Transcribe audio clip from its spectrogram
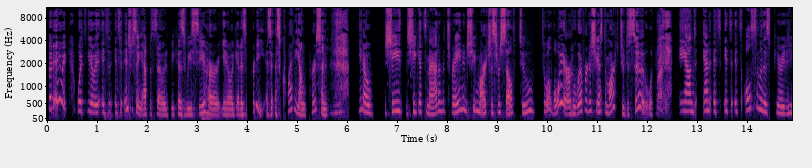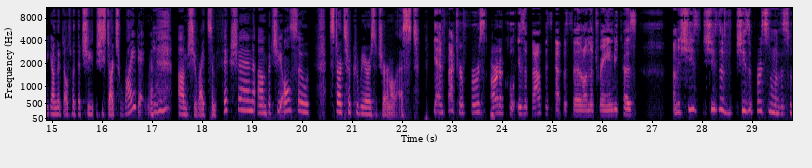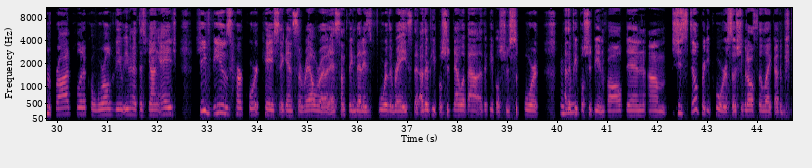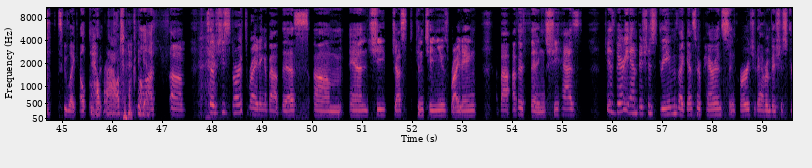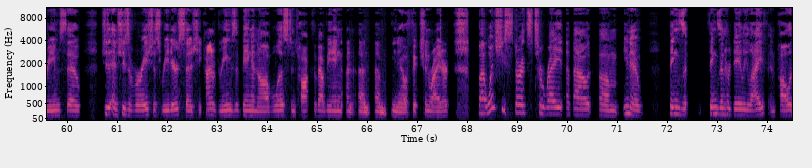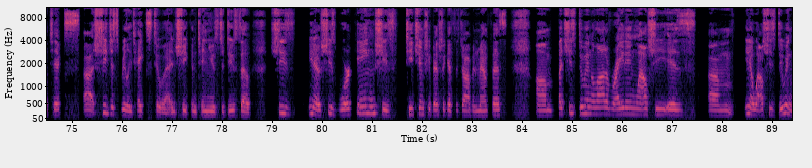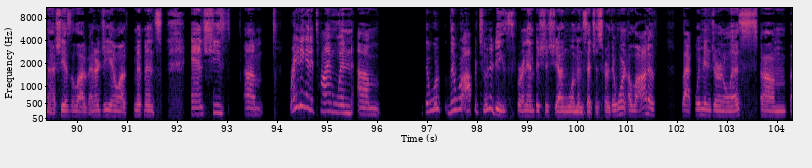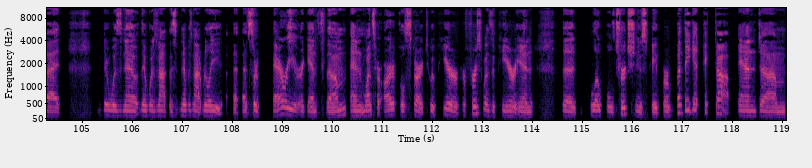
But anyway, what's, you know, it's, it's an interesting episode because we see her, you know, again, as a pretty, as, as quite a young person, mm-hmm. you know, she, she gets mad on the train and she marches herself to, to a lawyer, whoever does she has to march to to sue. Right. And, and it's, it's, it's also in this period of young adulthood that she, she starts writing. Mm-hmm. Um, she writes some fiction, um, but she also starts her career as a journalist. Yeah, in fact, her first article is about this episode on the train because, I mean, she's she's a she's a person with a sort of broad political worldview, even at this young age. She views her court case against the railroad as something that is for the race that other people should know about, other people should support, mm-hmm. other people should be involved in. Um, she's still pretty poor, so she would also like other people to like help to help her out. yeah. Um, so she starts writing about this, um, and she just continues writing about other things. She has she has very ambitious dreams. I guess her parents encourage her to have ambitious dreams. So she and she's a voracious reader, so she kind of dreams of being a novelist and talks about being an, an um, you know a fiction writer. But once she starts to write about um, you know things things in her daily life and politics, uh, she just really takes to it and she continues to do so. She's, you know, she's working, she's teaching, she eventually gets a job in Memphis. Um, but she's doing a lot of writing while she is, um, you know, while she's doing that. She has a lot of energy and a lot of commitments. And she's um, writing at a time when um, there were there were opportunities for an ambitious young woman such as her. There weren't a lot of black women journalists, um, but there was no, there was not this, there was not really a, a, sort of barrier against them. And once her articles start to appear, her first ones appear in the local church newspaper, but they get picked up and. Um,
